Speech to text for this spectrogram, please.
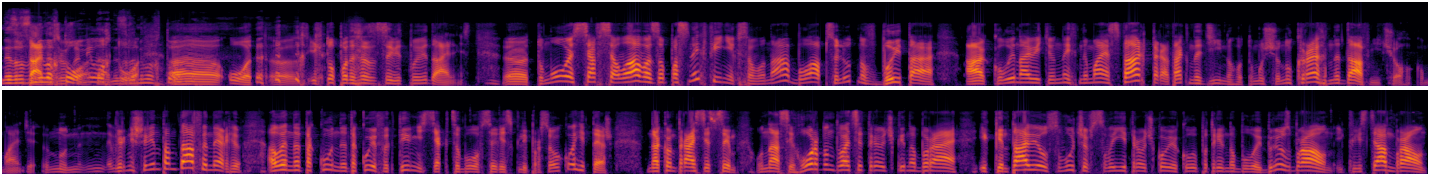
Незрозуміло так, хто. Незрозуміло хто. Незрозуміло хто. А, от, е, І хто понесе за це відповідальність. Е, тому ось ця вся лава запасних Фінікса, вона була абсолютно вбита. А коли навіть у них немає стартера, так надійного, тому що ну Крег не дав нічого команді. Ну, Вірніше, він там дав енергію, але не таку не таку ефективність, як це було в серії з Кліперса. Окогі теж. На контрасті з цим у нас і Гордон 23 очки набирає, і Кентавіос влучив свої триочкові, коли потрібно було, і Брюс Браун, і Крістіан Браун.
